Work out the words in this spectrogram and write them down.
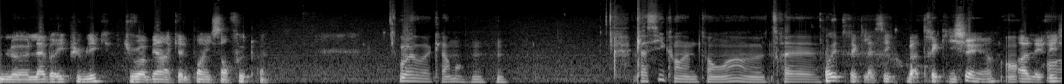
l'abri public, tu vois bien à quel point ils s'en foutent. Quoi. Ouais, ouais, clairement classique en même temps, hein, euh, très. Oui, très classique, bah, très cliché. Hein. ah, les riches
